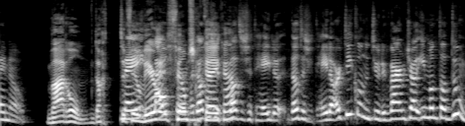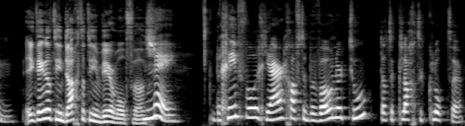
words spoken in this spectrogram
I know. Waarom? Dacht te Nee, veel weerwolffilms gekeken? Dat is, het, dat, is het hele, dat is het hele artikel natuurlijk. Waarom zou iemand dat doen? Ik denk dat hij dacht dat hij een weerwolf was. Nee. Begin vorig jaar gaf de bewoner toe dat de klachten klopten.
